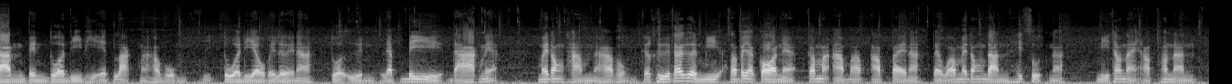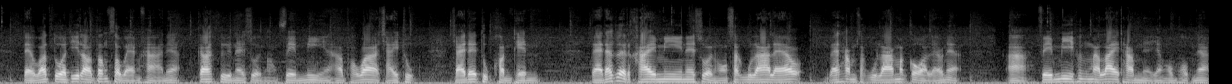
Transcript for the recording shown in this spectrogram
ดันเป็นตัว DPS หลักนะครับผมตัวเดียวไปเลยนะ ตัวอื่นแลบบี้ดาร์กเนี่ยไม่ต้องทำนะครับผมก็คือถ้าเกิดมีทรัพยากรเนี่ยก็มาอัพอัพอัพไปนะ แต่ว่าไม่ต้องดันให้สุดนะ มีเท่าไหร่อัพเท่านั้น แต่ว่าตัวที่เราต้องแสวงหาเนี่ยก็คือในส่วนของเฟมมี่นะครับเพราะว่าใช้ทุกใช้ได้ทุกคอนเทนต์แต่ถ้าเกิดใครมีในส่วนของซากุระแล้ว และทำซากุระมาก่อนแล้วเนี่ยอ่าเฟมมี่เพิ่งมาไล่ทำเนี่ยอย่างของผมเนี่ย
